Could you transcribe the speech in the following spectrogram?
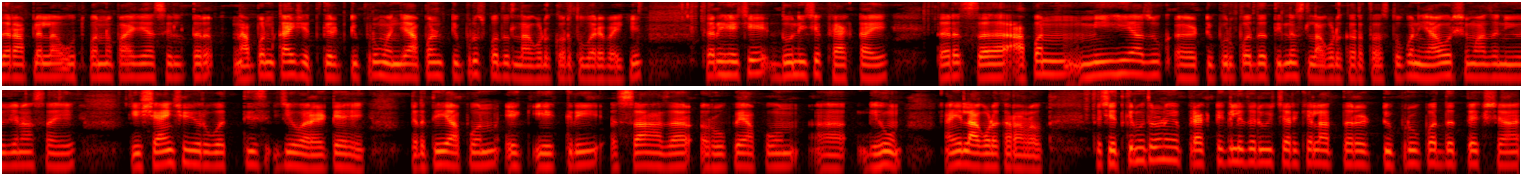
जर आपल्याला उत्पन्न पाहिजे असेल तर आपण काय शेतकरी टिपरू? म्हणजे आपण टिपरूच पद्धत लागवड करतो बऱ्यापैकी. तर ह्याचे दोन्हीचे फॅक्ट आहे. तर आपण मीही अजून टिपरू पद्धतीनंच लागवड करत असतो. पण यावर्षी माझं नियोजन असं आहे की शहाऐंशी झिरो बत्तीस जी व्हरायटी आहे तर ती आपण एक एकरी सहा हजार रुपये आपण घेऊन आणि लागवड करणार आहोत. तर शेतकरी मित्रांनो प्रॅक्टिकली जर विचार केला तर टिपरू पद्धतपेक्षा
